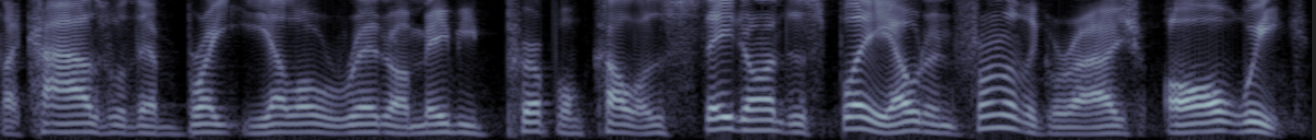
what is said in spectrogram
The cars with their bright yellow, red, or maybe purple colors stayed on display out in front of the garage all week.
